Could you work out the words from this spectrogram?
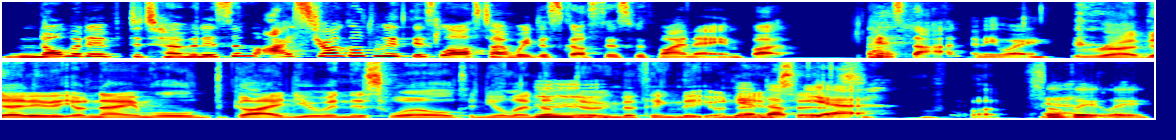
nominative determinism? I struggled with this last time we discussed this with my name, but it's that anyway. Right, the idea that your name will guide you in this world, and you'll end up Mm. doing the thing that your You name end up- says. yeah. But Absolutely.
